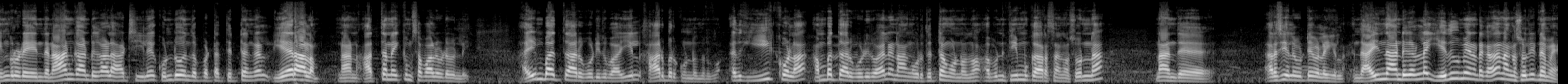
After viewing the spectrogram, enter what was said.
எங்களுடைய இந்த நான்காண்டு கால ஆட்சியிலே கொண்டு வந்தப்பட்ட திட்டங்கள் ஏராளம். நான் அத்தனைக்கும் சவால் விடவில்லை. ஐம்பத்தாறு கோடி ரூபாயில் ஹார்பர் கொண்டு வந்திருக்கோம். அதுக்கு ஈக்குவலாக ஐம்பத்தாறு கோடி ரூபாயில் நாங்கள் ஒரு திட்டம் கொண்டு வந்தோம் அப்படின்னு திமுக அரசாங்கம் சொன்னால் நான் இந்த அரசியலை விட்டே விலகிடலாம். இந்த ஐந்து ஆண்டுகளில் எதுவுமே நடக்காத நாங்கள் சொல்லிட்டோமே.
